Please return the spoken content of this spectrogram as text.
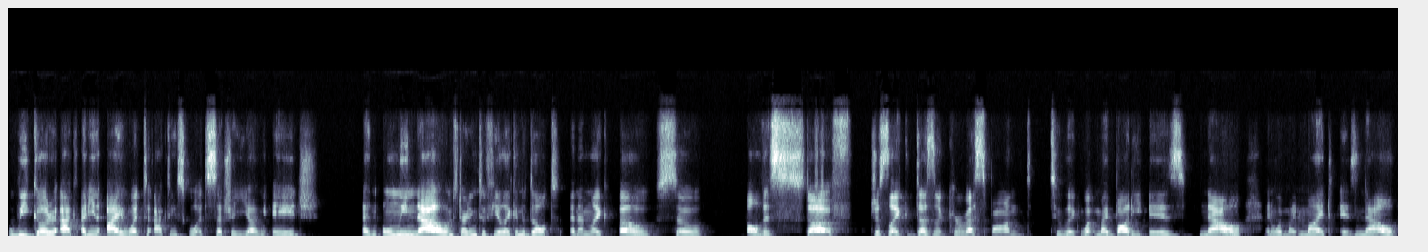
we go to act i mean i went to acting school at such a young age and only now i'm starting to feel like an adult and i'm like oh so all this stuff just like doesn't correspond to like what my body is now and what my mind is now.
